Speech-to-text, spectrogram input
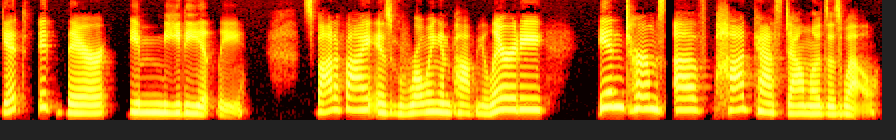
get it there immediately. Spotify is growing in popularity in terms of podcast downloads as well.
